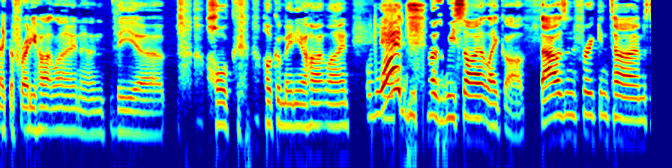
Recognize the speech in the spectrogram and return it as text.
like the Freddy hotline and the uh, Hulk Hulkamania hotline. What? And because we saw it like a thousand freaking times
